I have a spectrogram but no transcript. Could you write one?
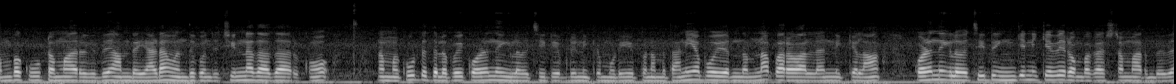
ரொம்ப கூட்டமாக இருக்குது. அந்த இடம் வந்து கொஞ்சம் சின்னதாக தான் இருக்கும். நம்ம கூட்டத்தில் போய் குழந்தைங்கள வச்சுக்கிட்டு எப்படி நிற்க முடியும்? இப்போ நம்ம தனியாக போயிருந்தோம்னா பரவாயில்லன்னு நிற்கலாம் குழந்தைங்கள வச்சுக்கிட்டு இங்கே நிற்கவே ரொம்ப கஷ்டமாக இருந்தது.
